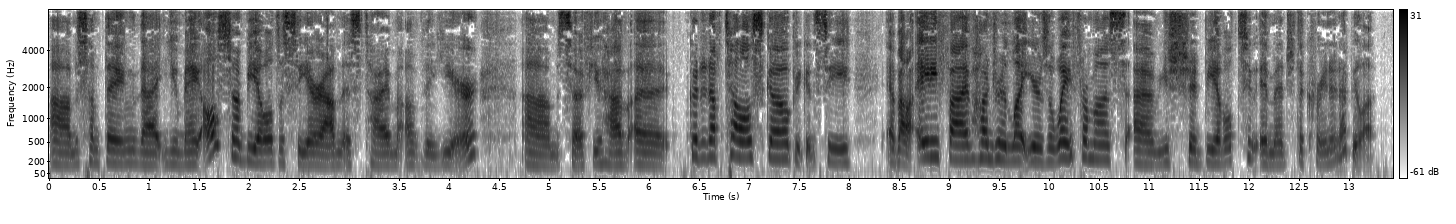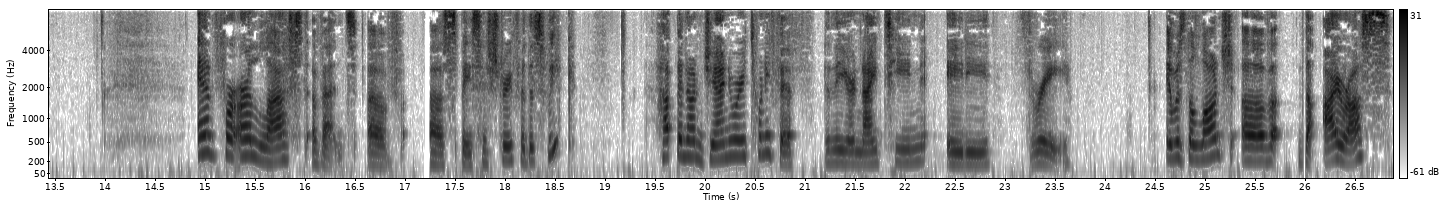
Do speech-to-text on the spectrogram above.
um, something that you may also be able to see around this time of the year. Um, so if you have a good enough telescope, you can see about 8,500 light years away from us. Uh, you should be able to image the Carina Nebula. And for our last event of uh, space history for this week, happened on January 25th in the year 1983. It was the launch of the IRAS,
